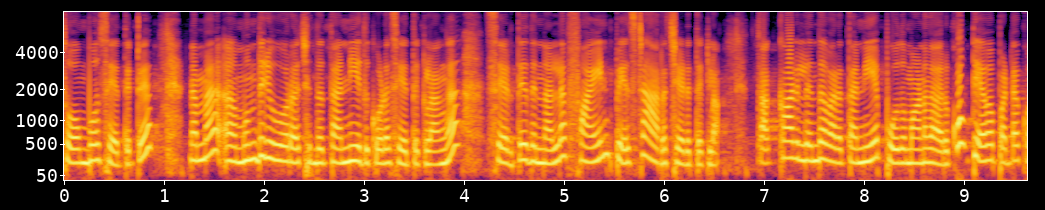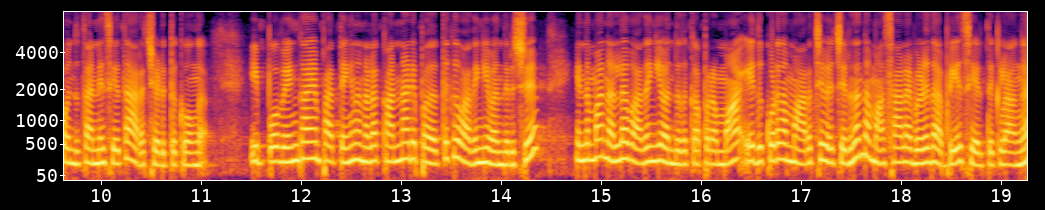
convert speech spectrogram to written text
சோம்பும் சேர்த்துட்டு நம்ம முந்திரி ஊற வச்சிருந்த தண்ணி இது கூட சேர்த்துக்கலாங்க. சேர்த்து இது நல்லா ஃபைன் பேஸ்ட்டாக அரைச்சி எடுத்துக்கலாம். தக்காளிலேருந்து வர தண்ணியே போதுமானதாக இருக்கும். தேவைப்பட்டால் கொஞ்சம் தண்ணி சேர்த்து அரைச்சி எடுத்துக்கோங்க. இப்போது வெங்காயம் பார்த்தீங்கன்னா நல்லா கண்ணாடி பதத்துக்கு வதங்கி வந்துருச்சு. இந்த மாதிரி நல்லா வதங்கி வந்ததுக்கப்புறமா இது கூட நம்ம அரைச்சி வச்சுருந்த அந்த மசாலா விழுது அப்படியே சேர்த்துக்கலாங்க.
